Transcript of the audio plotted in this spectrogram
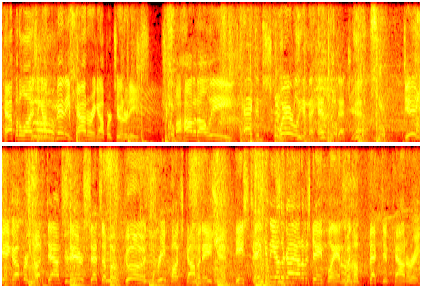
capitalizing on many countering opportunities. Muhammad Ali tagged him squarely in the head with that jab. Digging uppercut downstairs sets up a good three-punch combination. He's taken the other guy out of his game plan with effective countering.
